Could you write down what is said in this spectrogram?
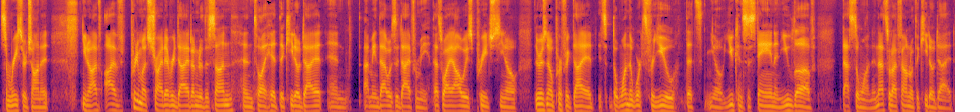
some research on it. You know, I've I've pretty much tried every diet under the sun until I hit the keto diet, and I mean that was the diet for me. That's why I always preach. You know, there is no perfect diet. It's the one that works for you. That's you know you can sustain and you love. That's the one, and that's what I found with the keto diet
